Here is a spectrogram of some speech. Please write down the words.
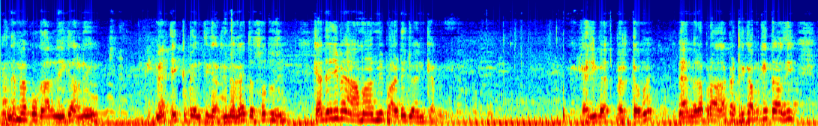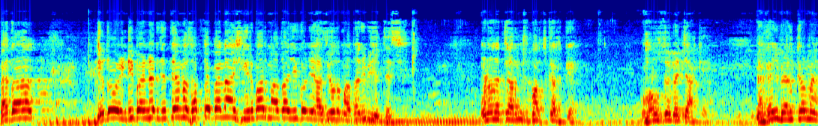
ਕਹਿੰਦੇ, ਮੈਂ ਕੋਈ ਗੱਲ ਨਹੀਂ ਕਰਨੀ। ਮੈਂ ਇੱਕ ਬੇਨਤੀ ਕਰਨੀ ਮੈਂ ਕਿਹਾ ਦੱਸੋ ਤੁਸੀਂ। ਕਹਿੰਦੇ ਜੀ, ਮੈਂ ਆਮ ਆਦਮੀ ਪਾਰਟੀ ਜੁਆਇਨ ਕਰਨੀ ਹੈ। ਮੈਂ ਕਿਹਾ ਜੀ ਵੈਲਕਮ ਹੈ। ਮੈਂ, ਮੇਰਾ ਭਰਾ ਇਕੱਠੇ ਕੰਮ ਕੀਤਾ ਸੀ। ਮੈਂ ਤਾਂ ਜਦੋਂ ਇੰਡੀਪੈਂਡੈਂਟ ਜਿੱਤਿਆ, ਮੈਂ ਸਭ ਤੋਂ ਪਹਿਲਾਂ ਆਸ਼ੀਰਵਾਦ ਮਾਤਾ ਜੀ ਕੋਲ ਲਿਆ ਸੀ, ਉਦੋਂ ਮਾਤਾ ਜੀ ਵੀ ਜਿੱਤੇ ਸੀ। ਉਹਨਾਂ ਦਾ ਚਰਨ ਸਪਰਸ਼ ਕਰਕੇ ਹਾਊਸ ਦੇ ਵਿੱਚ ਜਾ ਕੇ। ਮੈਂ ਕਿਹਾ ਜੀ ਵੈਲਕਮ ਹੈ।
